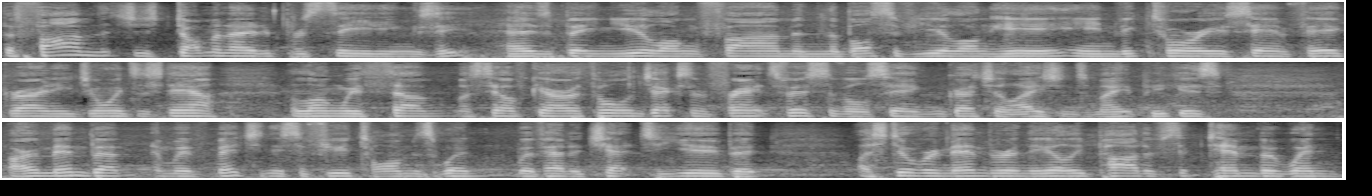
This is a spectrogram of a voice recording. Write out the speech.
The farm that's just dominated proceedings has been Yulong Farm, and the boss of Yulong here in Victoria, Sam Fairgray. He joins us now, along with um, myself, Gareth Hall, and Jackson France. First of all, saying congratulations, mate, because I remember, and we've mentioned this a few times when we've had a chat to you, but I still remember in the early part of September when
